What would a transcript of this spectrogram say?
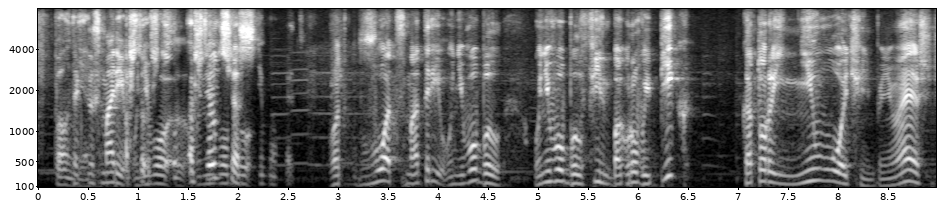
Вполне. Так ты смотри, а у что, него... Что, а что он сейчас был... снимает? Вот, вот, смотри, у него был, у него был фильм «Багровый пик», который не очень, понимаешь?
